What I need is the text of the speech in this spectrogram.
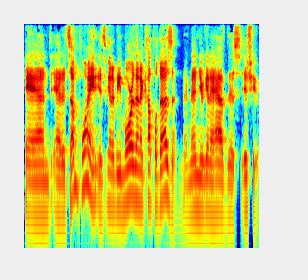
and and at some point it's going to be more than a couple dozen and then you're going to have this issue.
